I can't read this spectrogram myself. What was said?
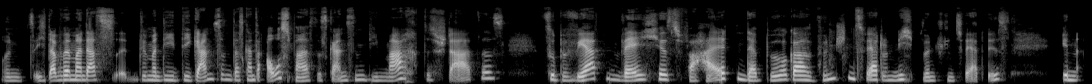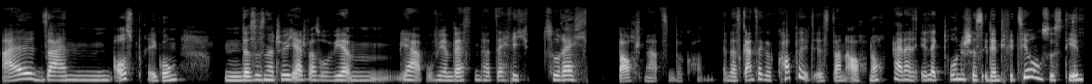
Und ich glaube, wenn man das, wenn man die, die ganzen, das ganze Ausmaß des Ganzen, die Macht des Staates zu bewerten, welches Verhalten der Bürger wünschenswert und nicht wünschenswert ist, in all seinen Ausprägungen, das ist natürlich etwas, wo wir im, ja, wo wir im Westen tatsächlich zu Recht Bauchschmerzen bekommen. Wenn das Ganze gekoppelt ist, dann auch noch ein elektronisches Identifizierungssystem,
